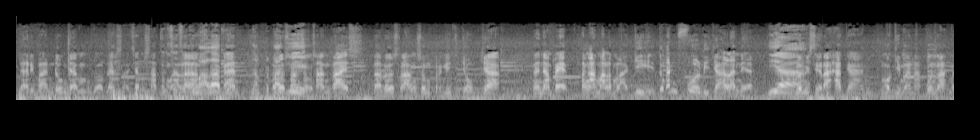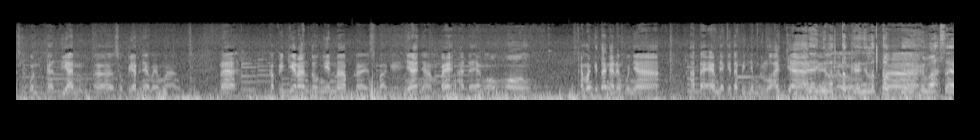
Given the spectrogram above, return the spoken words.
dari Bandung jam 12 jam 1 Jam malam, satu malam, kan. ya, terus pagi. langsung sunrise, terus langsung pergi ke Jogja. Nah, nyampe tengah malam lagi. Itu kan full di jalan ya. Iya. Belum istirahat kan. Mau gimana pun lah meskipun gantian eh, supirnya memang. Nah, kepikiran tuh nginep dan sebagainya nyampe ada yang ngomong emang kita nggak ada yang punya ATM ya kita pinjam dulu aja Ada yang gitu. nyeletuk ya, nyeletuk Nah, ya bahasa.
